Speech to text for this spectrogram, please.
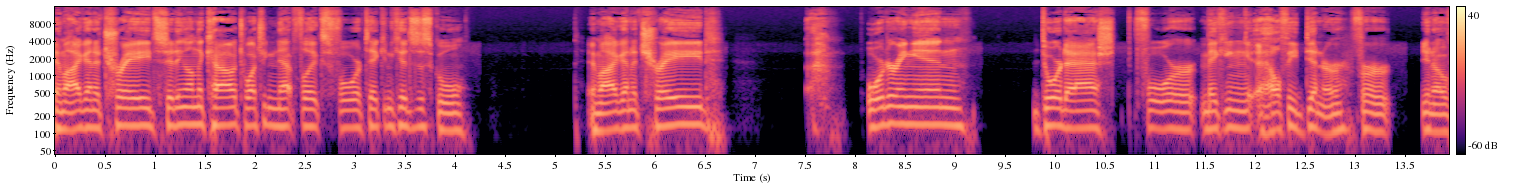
Am I going to trade sitting on the couch watching Netflix for taking kids to school? Am I going to trade uh, ordering in DoorDash for making a healthy dinner for, you know,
